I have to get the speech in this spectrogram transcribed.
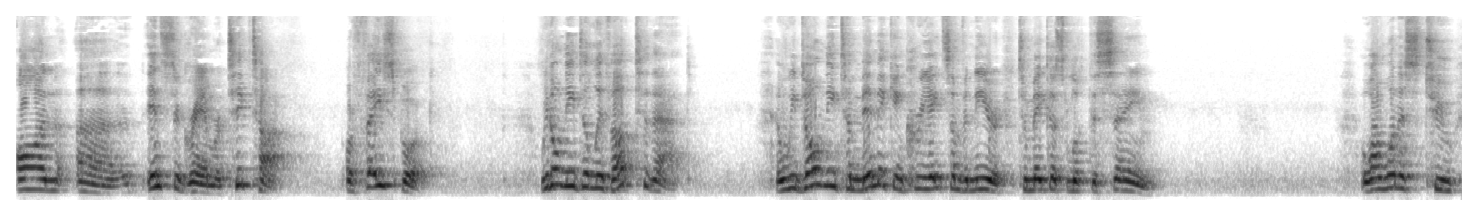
on uh, Instagram or TikTok or Facebook. We don't need to live up to that. And we don't need to mimic and create some veneer to make us look the same. Oh, I want us to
